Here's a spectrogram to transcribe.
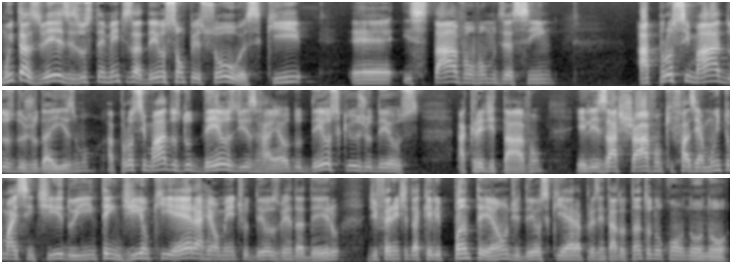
Muitas vezes, os tementes a Deus são pessoas que é, estavam, vamos dizer assim, aproximados do judaísmo, aproximados do Deus de Israel, do Deus que os judeus acreditavam, eles achavam que fazia muito mais sentido e entendiam que era realmente o Deus verdadeiro, diferente daquele panteão de Deus que era apresentado tanto no, no, no,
